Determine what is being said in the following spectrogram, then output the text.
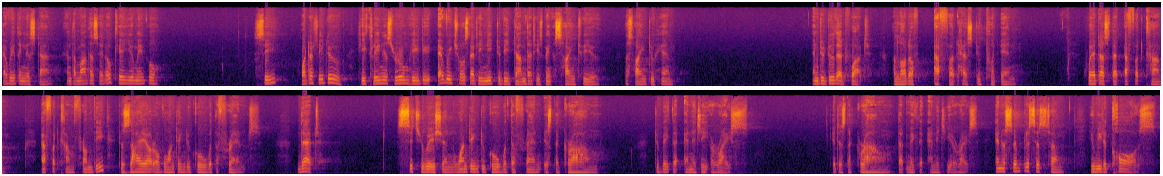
Everything is done. And the mother said, Okay, you may go. See, what does he do? He clean his room, he do every chores that he need to be done that he's been assigned to you, assigned to him. And to do that, what? A lot of effort has to put in. Where does that effort come? Effort come from the desire of wanting to go with the friends. That situation, wanting to go with the friend, is the ground to make the energy arise. It is the ground that make the energy arise. In a simplest system, you need a cause.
